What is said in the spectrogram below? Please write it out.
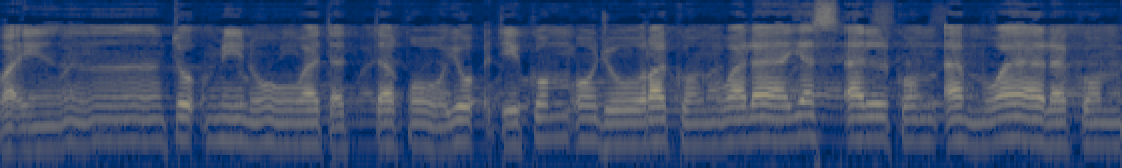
وإن تؤمنوا وتتقوا يؤتكم أجوركم ولا يسألكم أموالكم.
